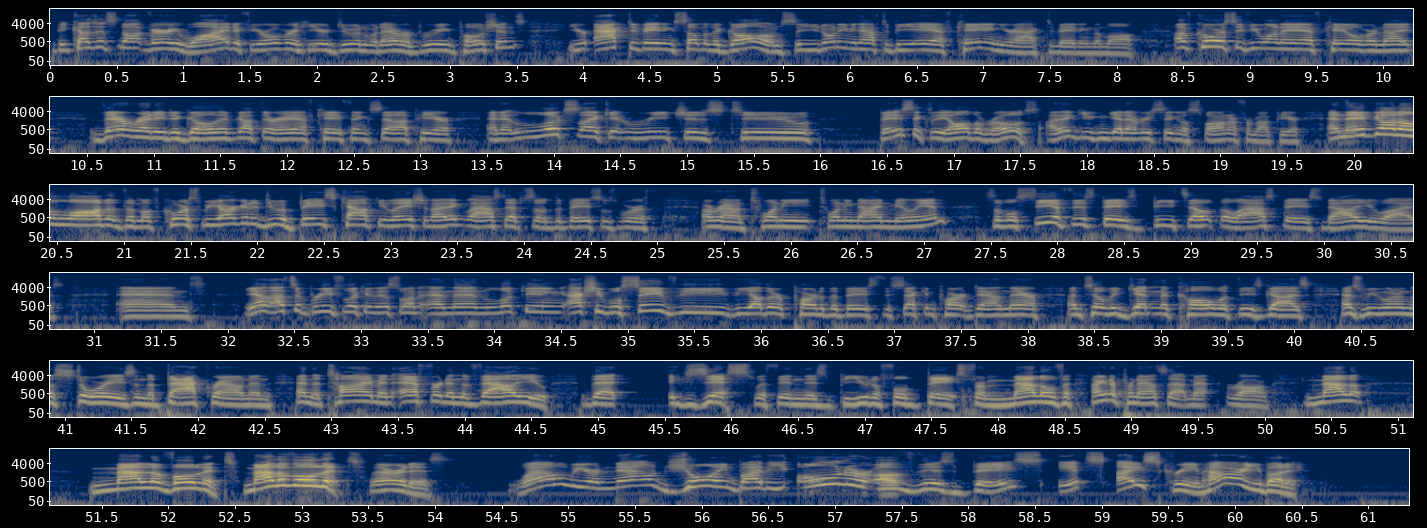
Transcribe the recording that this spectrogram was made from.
because it's not very wide, if you're over here doing whatever, brewing potions, you're activating some of the golems, so you don't even have to be AFK and you're activating them all. Of course, if you want AFK overnight, they're ready to go. They've got their AFK thing set up here, and it looks like it reaches to basically all the rows. I think you can get every single spawner from up here. And they've got a lot of them. Of course, we are going to do a base calculation. I think last episode the base was worth around 20, 29 million. So we'll see if this base beats out the last base value-wise. And yeah, that's a brief look at this one. And then looking, actually, we'll save the, the other part of the base, the second part down there, until we get in a call with these guys as we learn the stories and the background and, and the time and effort and the value that exists within this beautiful base from Malov. I'm going to pronounce that wrong. Malo Malevolent. Malevolent. There it is. Well, we are now joined by the owner of this base. It's Ice Cream. How are you, buddy?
